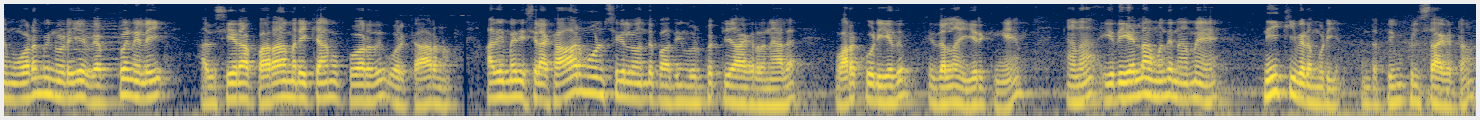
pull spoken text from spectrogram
நம்ம உடம்பினுடைய வெப்பநிலை அது சீராக பராமரிக்காமல் போகிறது ஒரு காரணம். அதே மாதிரி சில ஹார்மோன்ஸுகள் வந்து பார்த்திங்கன்னா உற்பத்தி ஆகிறதுனால வரக்கூடியதும் இதெல்லாம் இருக்குங்க. ஆனால் இது எல்லாம் வந்து நாம் நீக்கி விட முடியும். இந்த பிம்பிள்ஸ் ஆகட்டும்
